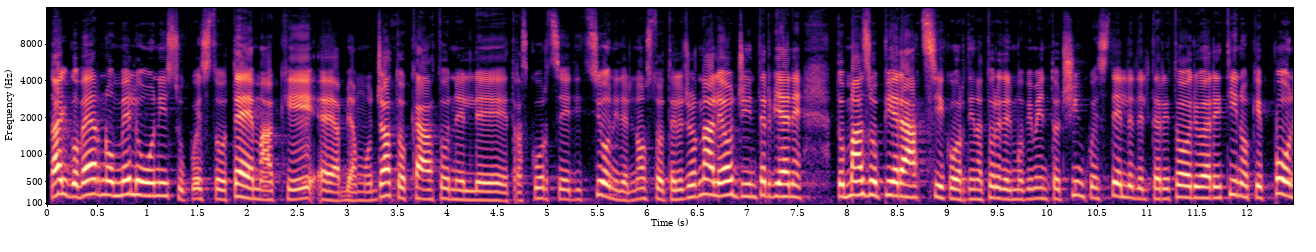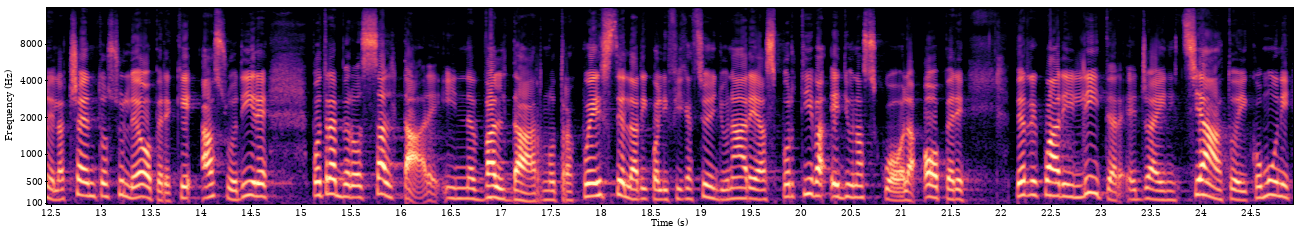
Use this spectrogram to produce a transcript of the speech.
dal governo Meloni su questo tema che eh, abbiamo già toccato nelle trascorse edizioni del nostro telegiornale. Oggi interviene Tommaso Pierazzi, coordinatore del Movimento 5 Stelle del territorio aretino, che pone l'accento sulle opere che, a suo dire, potrebbero saltare in Valdarno. Tra queste la riqualificazione di un'area sportiva e di una scuola, opere per le quali l'iter è già iniziato e i comuni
